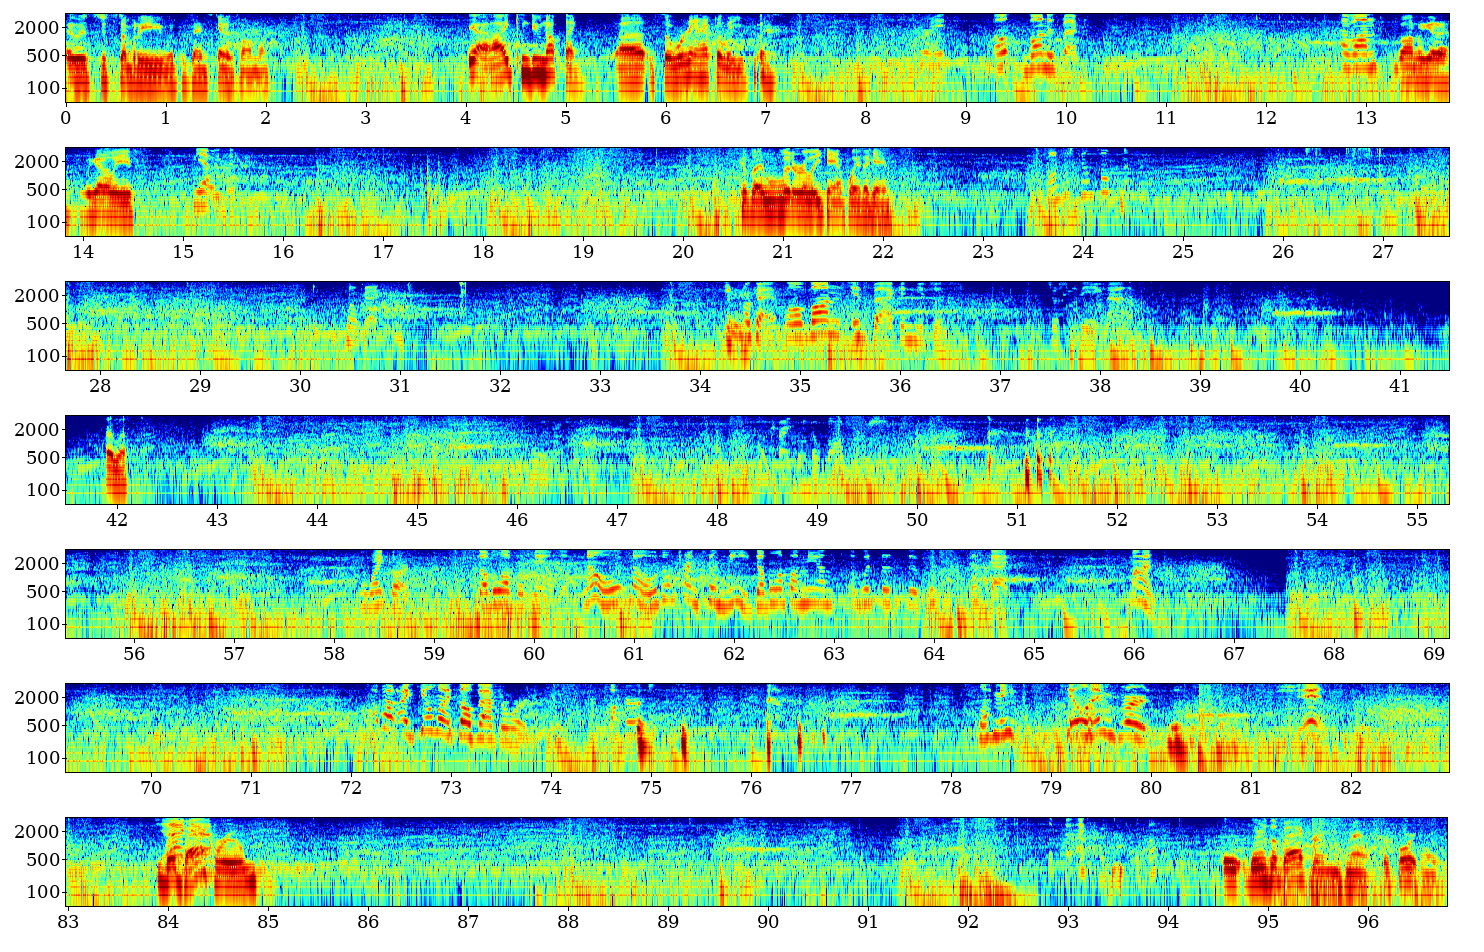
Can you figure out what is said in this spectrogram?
It was just somebody with the same skin as Vaughn, though. Yeah, I can do nothing. uh, so we're gonna have to leave. Great. Oh, Vaughn is back. Hi, Vaughn. Vaughn, we gotta, we gotta leave. Yeah, we do. Because I literally can't play the game. First. Hey, white card. Double up with me on this. No, no, don't try and kill me. Double up on me on with the, the with this guy. Come on. About I kill myself afterward, you fucker? Let me kill him first. Shit. The back rooms. The back rooms, the fuck? There- There's a back rooms map for Fortnite.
